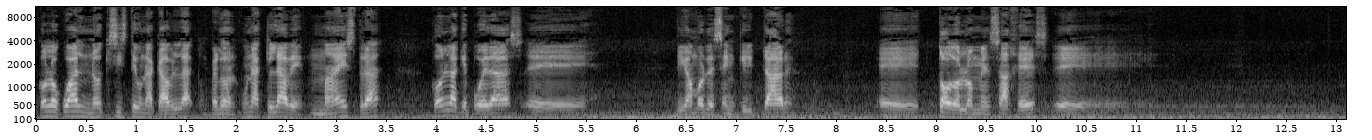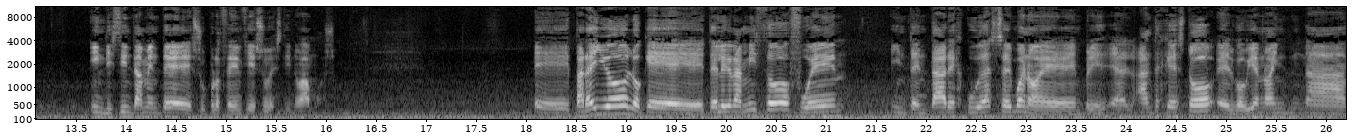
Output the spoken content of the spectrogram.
con lo cual no existe una, perdón, una clave maestra con la que puedas eh, digamos, desencriptar eh, todos los mensajes eh, indistintamente su procedencia y su destino, vamos. Eh, para ello lo que Telegram hizo fue intentar escudarse, bueno, antes que esto el gobierno ha,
